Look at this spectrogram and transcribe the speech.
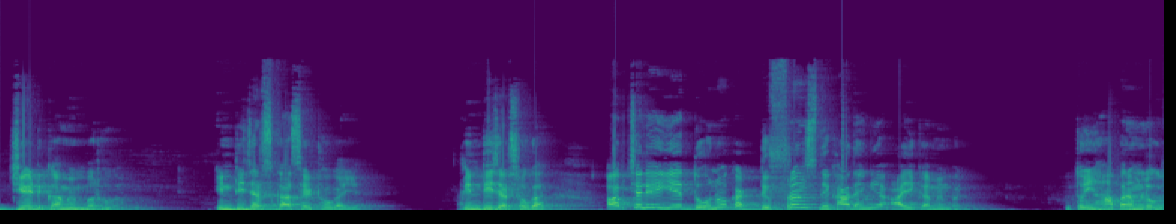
जेड का मेंबर होगा। इंटीजर्स का सेट होगा ये। इंटीजर्स होगा। अब चलिए ये दोनों का डिफरेंस दिखा देंगे आई का मेंबर तो यहाँ पर हम लोग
